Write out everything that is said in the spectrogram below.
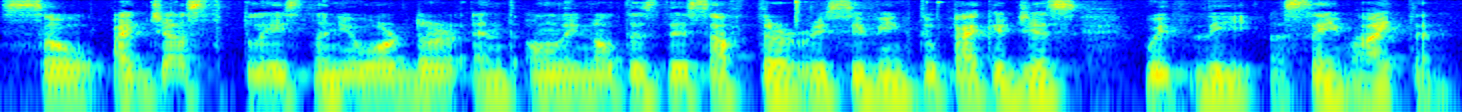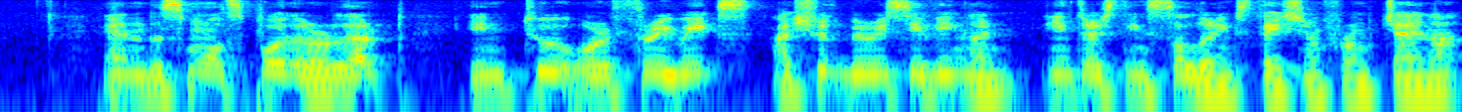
so I just placed a new order and only noticed this after receiving two packages with the same item. And a small spoiler alert, in two or three weeks I should be receiving an interesting soldering station from China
